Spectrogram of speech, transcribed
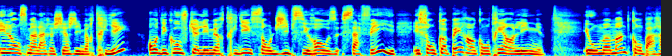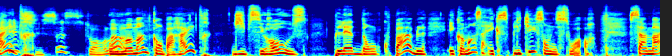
Et là, on se met à la recherche des meurtriers on découvre que les meurtriers sont Gypsy Rose, sa fille, et son copain rencontré en ligne. Et au moment de comparaître, c'est ça cette histoire-là. Au moment de comparaître, Gypsy Rose plaide donc coupable et commence à expliquer son histoire. Sa mère,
